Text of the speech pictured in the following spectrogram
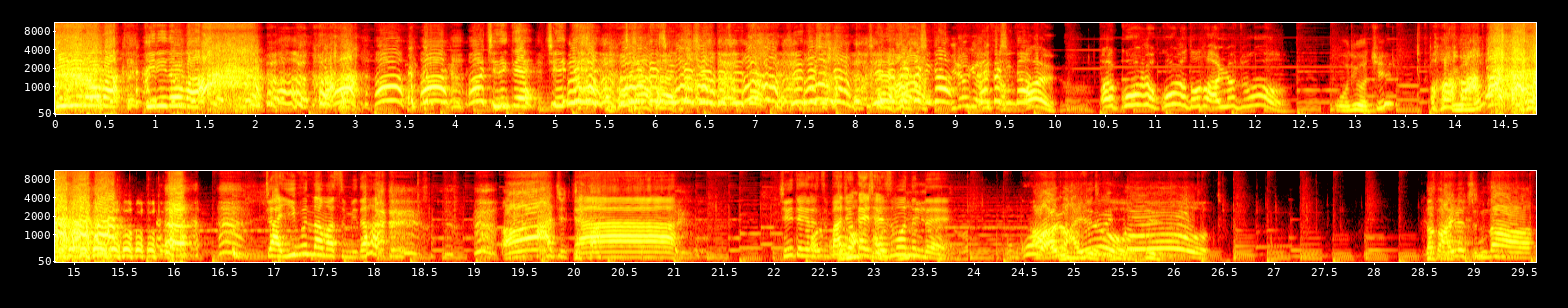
비리노바 비리노바 아 진흙대 진흙대 진흙대 진흙대 진흙대 진흙대 진흙대 진흙대 할 것인가 할? 것인가 아이, 아 꼬우면 꼬우면 너도 알려줘. 어디 갔지? 자 2분 남았습니다 아 진짜. 자 진흙대 그래서 마지막까지 잘 숨었는데 아, 알려줘. 알려줘. 나도 알려준다.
